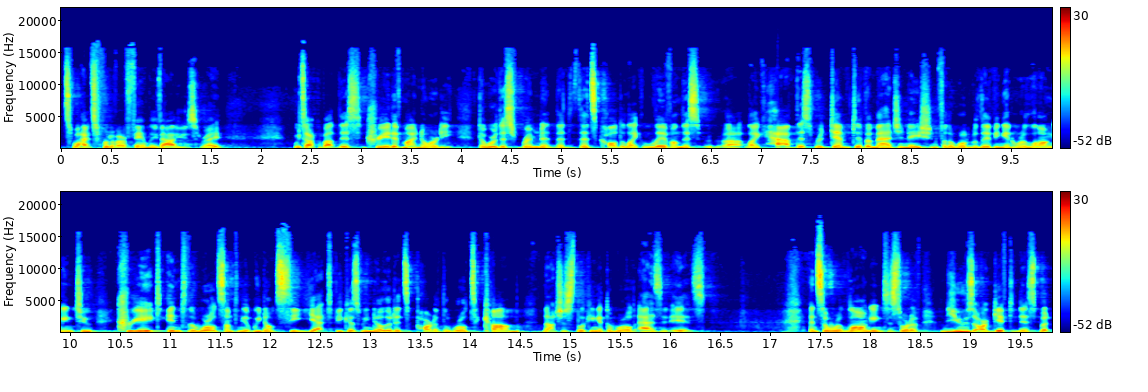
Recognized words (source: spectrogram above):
It's why it's one of our family values, right? We talk about this creative minority, that we're this remnant that, that's called to like live on this, uh, like have this redemptive imagination for the world we're living in. We're longing to create into the world something that we don't see yet because we know that it's a part of the world to come, not just looking at the world as it is. And so we're longing to sort of use our giftedness, but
